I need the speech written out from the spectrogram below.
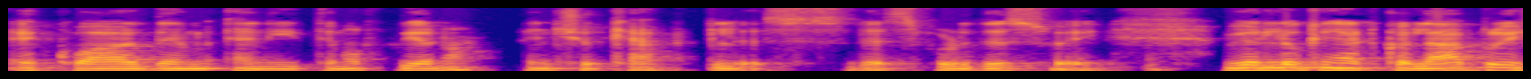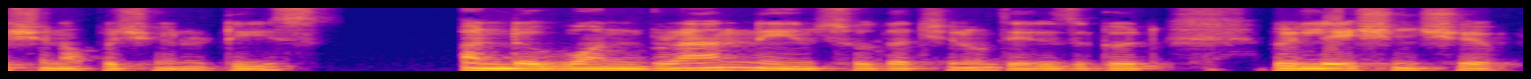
acquire them, anything of we are not venture capitalists. Let's put it this way. We are looking at collaboration opportunities under one brand name so that you know there is a good relationship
